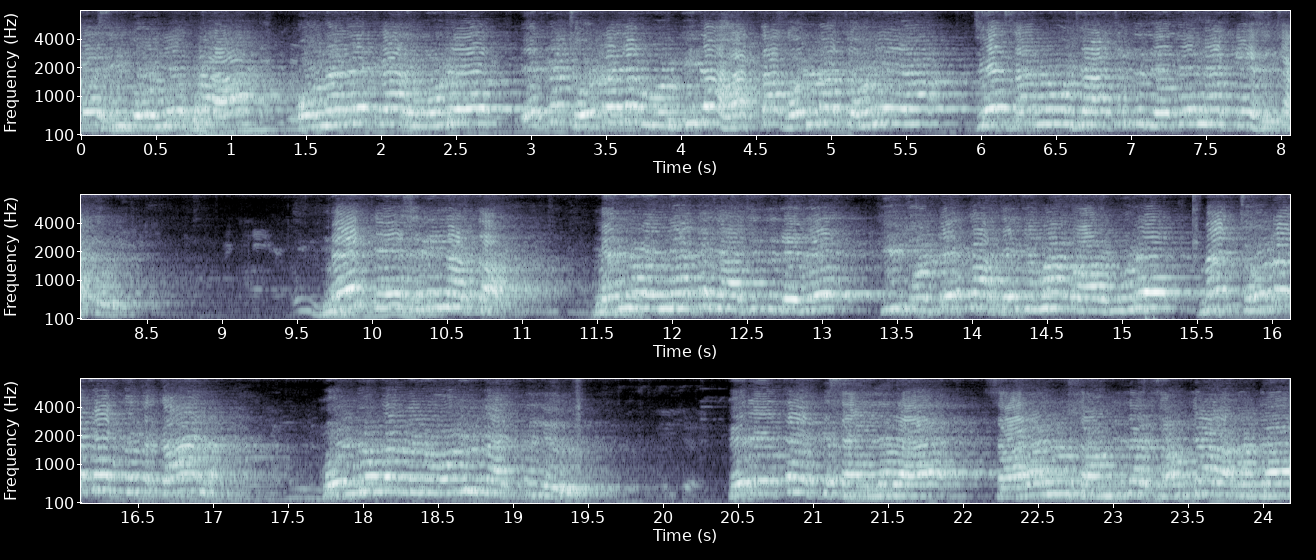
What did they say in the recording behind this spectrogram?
ਕੇ ਅਸੀਂ ਦੋਨੇ ਭਰਾ, ਉਹਨਾਂ ਦੇ ਘਰ ਮੁੜੇ ਇੱਕ ਛੋਟਾ ਜਿਹਾ ਮੁਰਗੀ ਦਾ ਹਾਤਾ ਖੋਲਣਾ ਚਾਹੁੰਦੇ ਆ। ਜੇ ਸਾਨੂੰ ਇਜਾਜ਼ਤ ਦੇ ਦੇ, ਮੈਂ ਕੇਸ ਚੱਕ ਲੂ ਮੈਂ ਕੇਸ ਨਹੀਂ ਲੜਦਾ। ਮੈਨੂੰ ਇੰਨਾ ਕੁ ਇਜਾਜ਼ਤ ਦੇ ਦੇ ਕਿ ਤੁਹਾਡੇ ਘਰ ਦੇ ਜਮਾਦਾਰ ਮੁੜੇ ਮੈਂ ਛੋਟਾ ਜਿਹਾ ਇੱਕ ਦੁਕਾਨ ਖੋਲੂਗਾ, ਮੈਨੂੰ ਉਹ ਵੀ ਇਜਾਜ਼ਤ ਦੇ ਦਿਓ। ਫਿਰ ਇਹ ਤਾਂ ਇੱਕ ਸੈਲਰ ਹੈ ਸਾਰਿਆਂ ਨੂੰ ਸਮਝਦਾ ਸਮਝਣ ਵਾਲਾ ਬੰਦਾ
